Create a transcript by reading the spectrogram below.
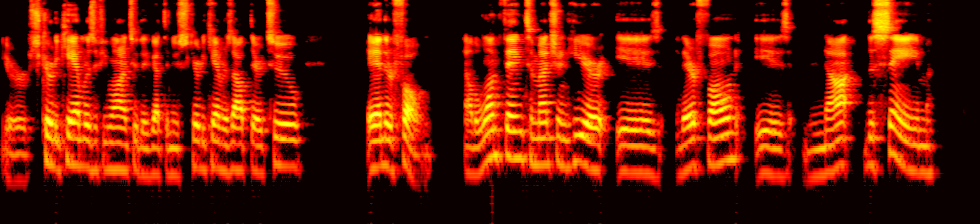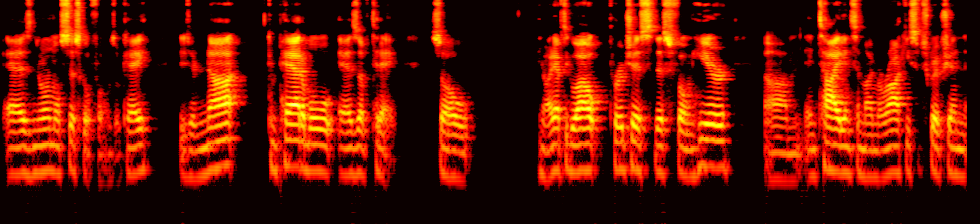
your security cameras if you wanted to. They've got the new security cameras out there too, and their phone. Now, the one thing to mention here is their phone is not the same as normal Cisco phones, okay? These are not compatible as of today. So, you know, I'd have to go out, purchase this phone here, um, and tie it into my Meraki subscription.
